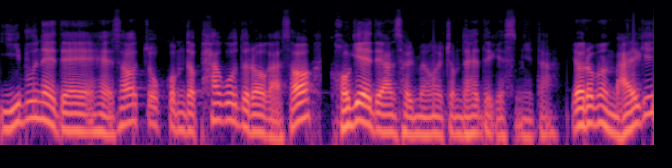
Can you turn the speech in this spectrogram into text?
2분에 대해서 조금 더 파고 들어가서 거기에 대한 설명을 좀 더 해드리겠습니다. 여러분 말기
